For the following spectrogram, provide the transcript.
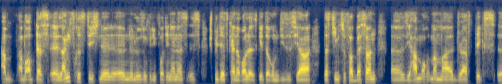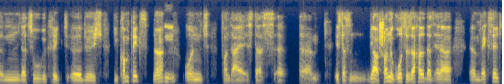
aber, aber ob das äh, langfristig eine, eine Lösung für die 49ers ist, spielt jetzt keine Rolle. Es geht darum, dieses Jahr das Team zu verbessern. Äh, sie haben auch immer mal Draft-Picks ähm, dazu gekriegt äh, durch die Comp-Picks, ne? Mhm. Und von daher ist das, äh, ähm, ist das ja schon eine große Sache, dass er da ähm, wechselt.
